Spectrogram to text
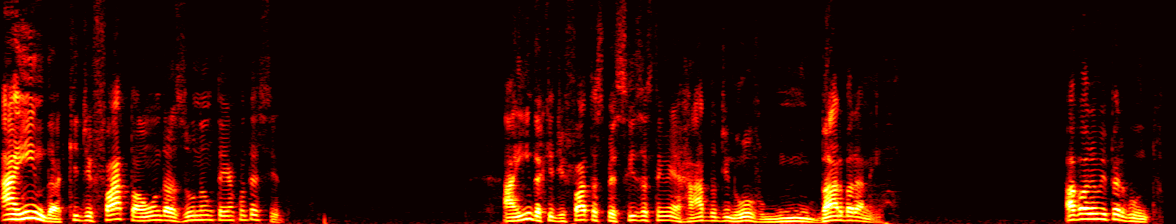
Ainda que de fato a onda azul não tenha acontecido. Ainda que de fato as pesquisas tenham errado de novo, hum, barbaramente. Agora eu me pergunto:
